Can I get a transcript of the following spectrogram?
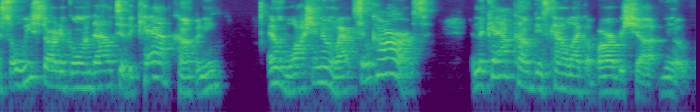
And so we started going down to the cab company and washing and waxing cars. And the cab company is kind of like a barbershop, you know,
